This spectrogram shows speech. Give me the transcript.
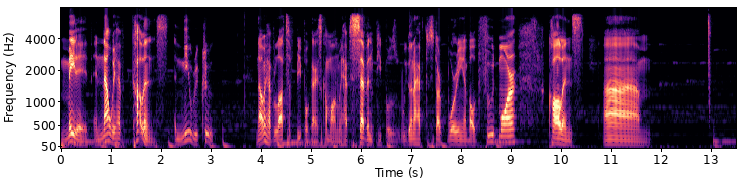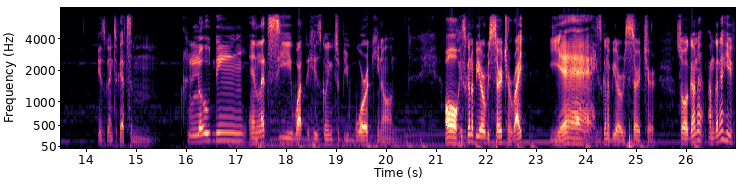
made it! And now we have Collins, a new recruit. Now we have lots of people, guys. Come on, we have seven people. We're gonna have to start worrying about food more. Collins um, is going to get some clothing and let's see what he's going to be working on. Oh, he's gonna be a researcher, right? Yeah, he's gonna be a researcher. So I'm gonna I'm gonna leave,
